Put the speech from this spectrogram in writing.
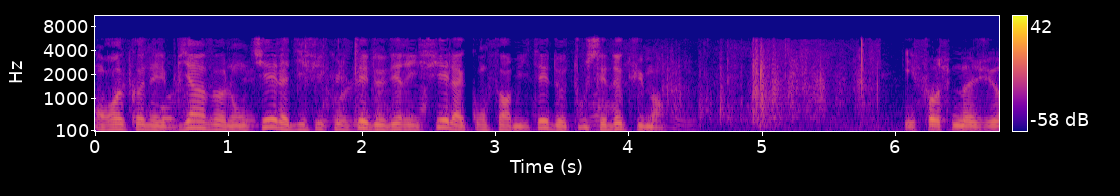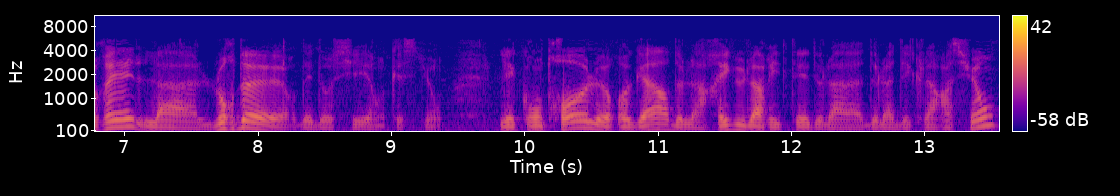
on reconnaît bien volontiers la difficulté de vérifier la conformité de tous ces documents. Il faut se mesurer la lourdeur des dossiers en question. Les contrôles regardent la régularité de la, déclaration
